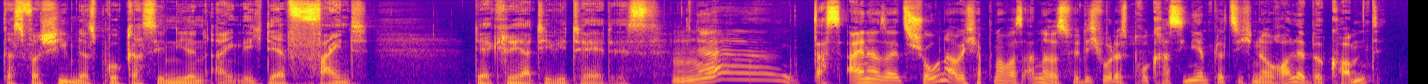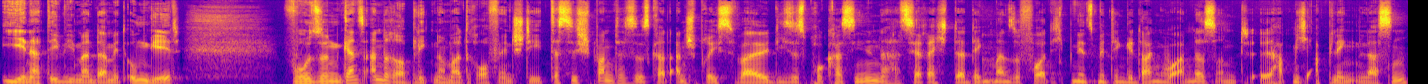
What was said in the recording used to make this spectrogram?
das Verschieben, das Prokrastinieren eigentlich der Feind der Kreativität ist. Ja, das einerseits schon, aber ich habe noch was anderes für dich, wo das Prokrastinieren plötzlich eine Rolle bekommt, je nachdem, wie man damit umgeht, wo so ein ganz anderer Blick nochmal drauf entsteht. Das ist spannend, dass du es gerade ansprichst, weil dieses Prokrastinieren, da hast du ja recht, da denkt man sofort, ich bin jetzt mit den Gedanken woanders und äh, habe mich ablenken lassen.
